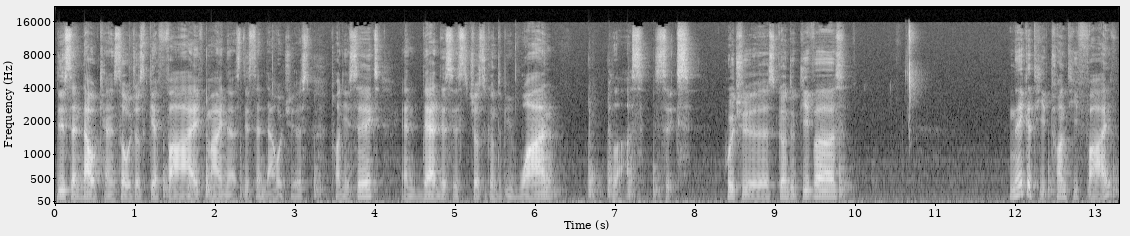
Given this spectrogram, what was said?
this and that will cancel, we just get 5 minus this and that, which is 26. And then this is just going to be 1 plus 6, which is going to give us negative 25.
